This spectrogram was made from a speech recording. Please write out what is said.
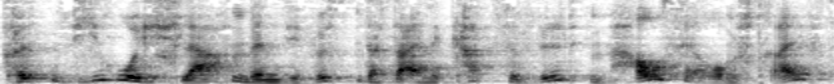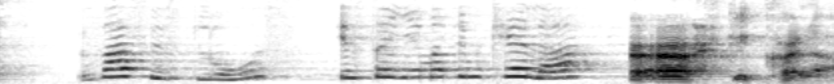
könnten Sie ruhig schlafen, wenn Sie wüssten, dass da eine Katze wild im Haus herumstreift? Was ist los? Ist da jemand im Keller? Ach, die Köller.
